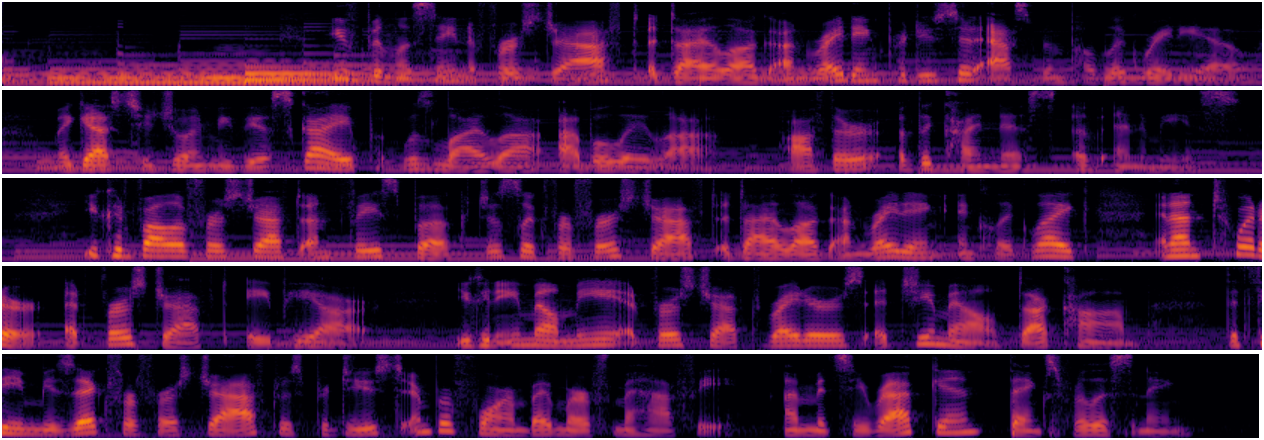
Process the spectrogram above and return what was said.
You've been listening to First Draft, a dialogue on writing produced at Aspen Public Radio. My guest who joined me via Skype was Leila Aboulela, author of The Kindness of Enemies. You can follow First Draft on Facebook. Just look for First Draft, a dialogue on writing, and click like, and on Twitter at First Draft APR. You can email me at firstdraftwriters at gmail.com. The theme music for First Draft was produced and performed by Murph Mahaffey. I'm Mitzi Rapkin. Thanks for listening.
